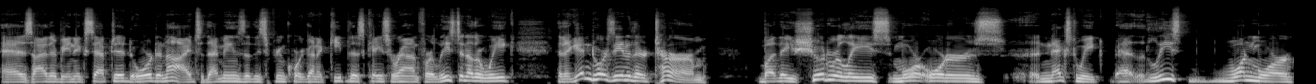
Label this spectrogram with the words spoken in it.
as either being accepted or denied. So that means that the Supreme Court going to keep this case around for at least another week. And they're getting towards the end of their term, but they should release more orders uh, next week, at least one more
